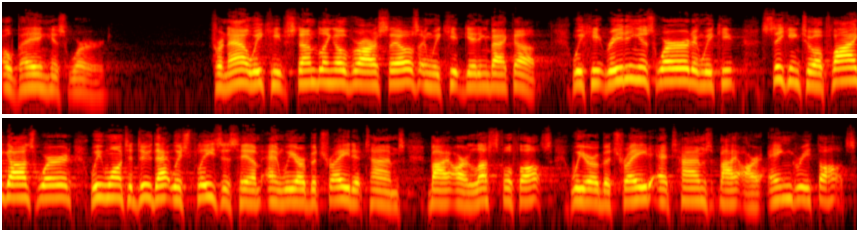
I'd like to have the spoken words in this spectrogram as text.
obeying his word. For now, we keep stumbling over ourselves and we keep getting back up. We keep reading His Word and we keep seeking to apply God's Word. We want to do that which pleases Him, and we are betrayed at times by our lustful thoughts. We are betrayed at times by our angry thoughts.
